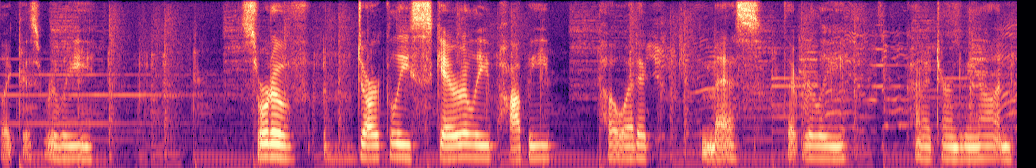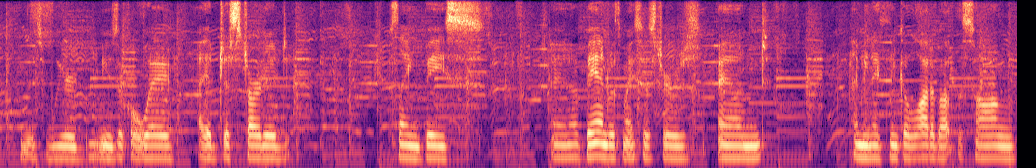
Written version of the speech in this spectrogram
Like this really sort of darkly, scarily poppy, poetic mess that really kind of turned me on in this weird musical way. I had just started playing bass in a band with my sisters, and I mean, I think a lot about the song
